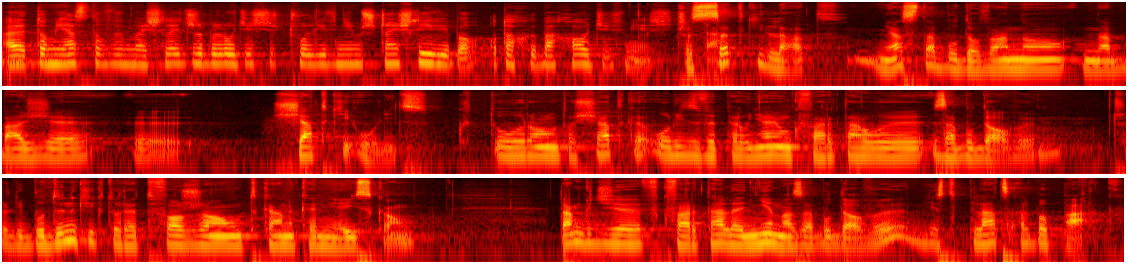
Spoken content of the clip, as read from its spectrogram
e, to miasto wymyśleć, żeby ludzie się czuli w nim szczęśliwi, bo o to chyba chodzi w mieście. Przez tak? setki lat miasta budowano na bazie y, siatki ulic, którą to siatkę ulic wypełniają kwartały zabudowy, czyli budynki, które tworzą tkankę miejską. Tam, gdzie w kwartale nie ma zabudowy, jest plac albo park.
